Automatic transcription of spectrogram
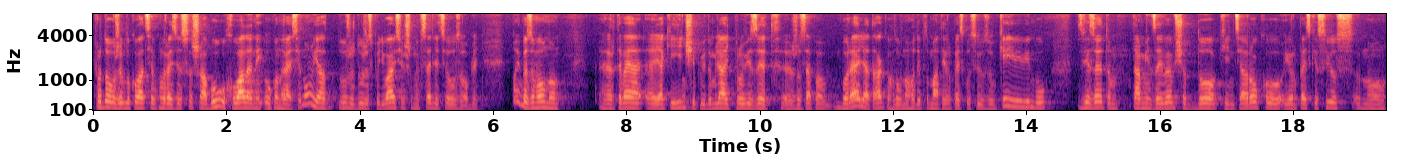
продовжує блокуватися в Конгресі США, був ухвалений у Конгресі. Ну я дуже дуже сподіваюся, що вони все для цього зроблять. Ну і безумовно. РТВ, е, як і інші, повідомляють про візит е, Жозепа Бореля, так, головного дипломата Європейського Союзу в Києві. Він був з візитом. Там він заявив, що до кінця року Європейський Союз ну,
